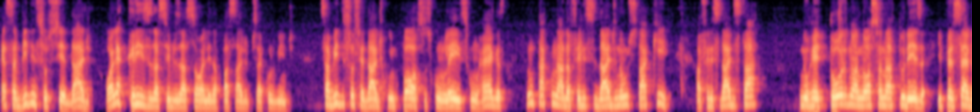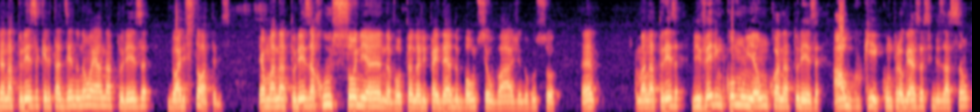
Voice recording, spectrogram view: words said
essa vida em sociedade, olha a crise da civilização ali na passagem para o século XX. Essa vida em sociedade, com impostos, com leis, com regras, não está com nada. A felicidade não está aqui. A felicidade está no retorno à nossa natureza. E percebe, a natureza que ele está dizendo não é a natureza do Aristóteles. É uma natureza russoniana, voltando ali para a ideia do bom selvagem do Rousseau. Né? Uma natureza, viver em comunhão com a natureza, algo que, com o progresso da civilização,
